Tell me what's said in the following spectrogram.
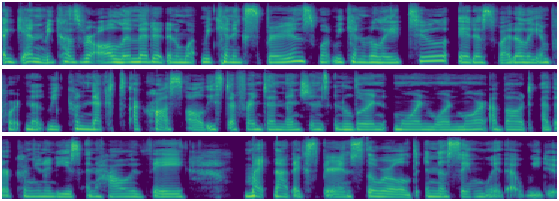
again, because we're all limited in what we can experience, what we can relate to, it is vitally important that we connect across all these different dimensions and learn more and more and more about other communities and how they might not experience the world in the same way that we do.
